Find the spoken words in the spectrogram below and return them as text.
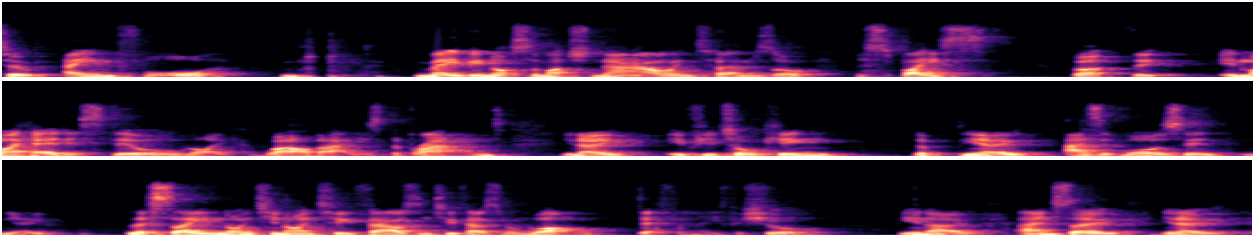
to aim for. Maybe not so much now in terms of the space but the, in my head it's still like wow that is the brand. You know if you're talking the you know as it was in you know let's say 99 2000 2001 definitely for sure you know. And so you know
